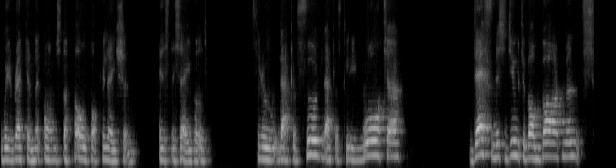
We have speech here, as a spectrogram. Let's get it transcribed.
we reckon that almost the whole population is disabled through lack of food, lack of clean water, deafness due to bombardments,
